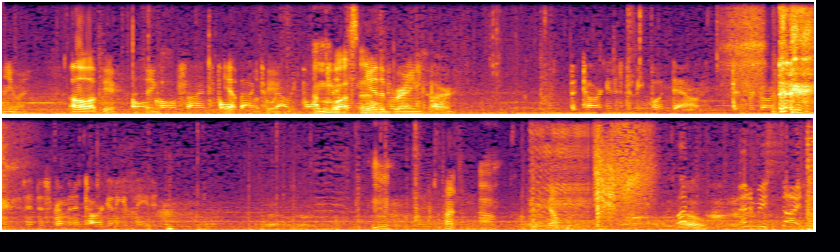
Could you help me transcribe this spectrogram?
Anyway. Oh, up here, I think. signs Yep, back up to here. rally. I'm about to- Near the burning car. The target is to be put down. Disregard use indiscriminate targeting if needed. What? Oh. There we go. Whoa.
